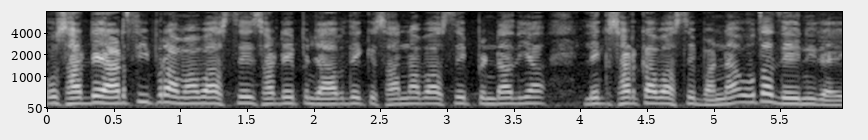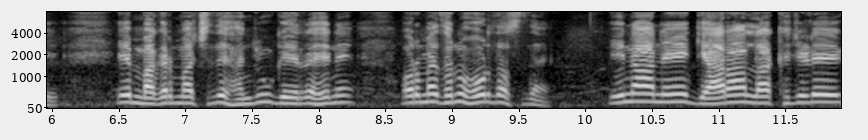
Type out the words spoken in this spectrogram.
ਉਹ ਸਾਡੇ ਆੜਤੀ ਭਰਾਵਾਂ ਵਾਸਤੇ, ਸਾਡੇ ਪੰਜਾਬ ਦੇ ਕਿਸਾਨਾਂ ਵਾਸਤੇ, ਪਿੰਡਾਂ ਦੀਆਂ ਲਿੰਕ ਸੜਕਾਂ ਵਾਸਤੇ ਬਣਨਾ, ਉਹ ਤਾਂ ਦੇ ਨਹੀਂ ਰਹੇ। ਇਹ ਮਗਰਮੱਛ ਦੇ ਹੰਝੂ ਗੇਰ ਰਹੇ ਨੇ। ਔਰ ਮੈਂ ਤੁਹਾਨੂੰ ਹੋਰ ਦੱਸਦਾ ਇਹਨਾਂ ਨੇ 11 ਲੱਖ ਜਿਹੜੇ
